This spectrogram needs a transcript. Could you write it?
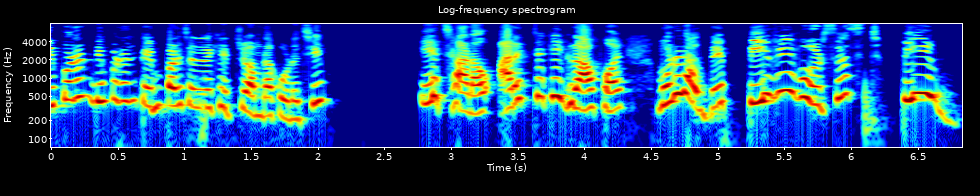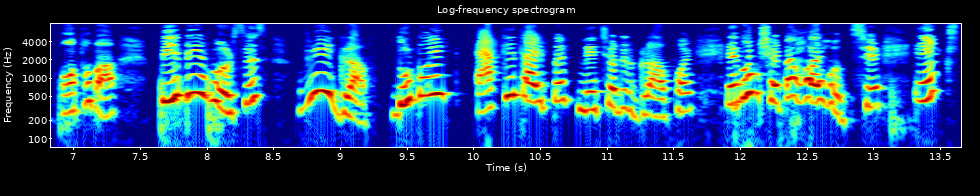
ডিফারেন্ট ডিফারেন্ট টেম্পারেচারের ক্ষেত্রে আমরা করেছি। এছাড়াও আরেকটা কি গ্রাফ হয়? মনে রাখবে পিভি ভার্সেস পি অথবা পিবি ভার্সেস ভি গ্রাফ দুটোই একই টাইপের নেচারের গ্রাফ হয় এবং সেটা হয় হচ্ছে এক্স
